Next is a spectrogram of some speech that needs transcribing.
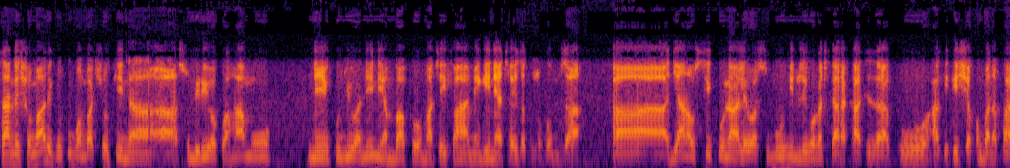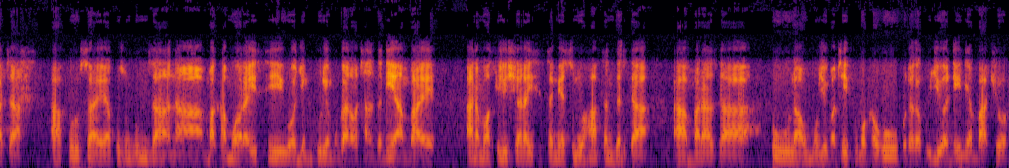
Sande Shomari, kikubwa ambacho kinasubiriwa uh, kwa hamu ni kujua nini ambapo mataifa haya mengine yataweza kuzungumza. Uh, jana usiku na leo asubuhi nilikuwa katika harakati za kuhakikisha kwamba napata uh, fursa ya kuzungumza na makamu wa rais wa Jamhuri ya Muungano wa Tanzania ambaye anamwakilisha Rais Samia Suluhu Hassan katika uh, Baraza Kuu la Umoja wa Mataifa mwaka huu kutaka kujua nini ambacho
